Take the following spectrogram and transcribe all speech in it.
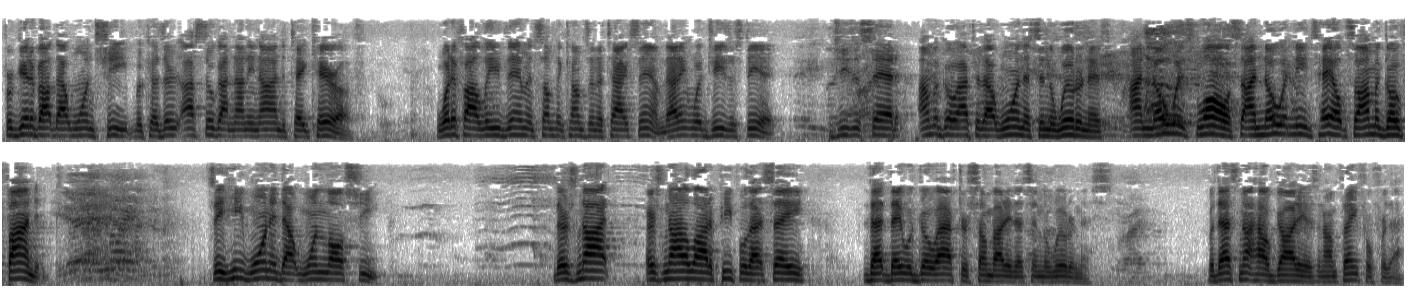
forget about that one sheep because there, I still got 99 to take care of. What if I leave them and something comes and attacks them? That ain't what Jesus did. Jesus said, I'm going to go after that one that's in the wilderness. I know it's lost. I know it needs help, so I'm going to go find it. See, he wanted that one lost sheep. There's not, there's not a lot of people that say that they would go after somebody that's in the wilderness. But that's not how God is, and I'm thankful for that.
